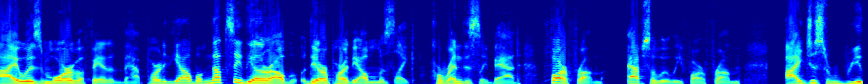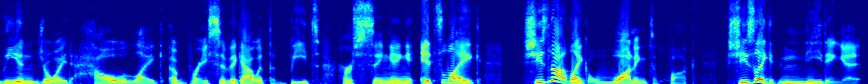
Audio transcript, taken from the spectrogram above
I was more of a fan of that part of the album. Not to say the other album, the other part of the album was like horrendously bad. Far from, absolutely far from. I just really enjoyed how like abrasive it got with the beat, her singing. It's like she's not like wanting to fuck. She's like needing it.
